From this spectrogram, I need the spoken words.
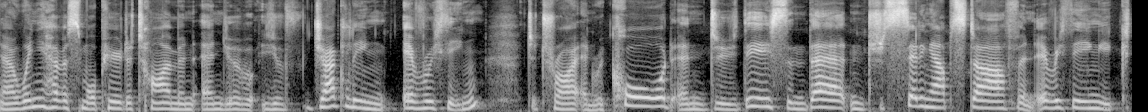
you know, when you have a small period of time and, and you're, you're juggling everything to try and record and do this and that and setting up stuff and everything, you c-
